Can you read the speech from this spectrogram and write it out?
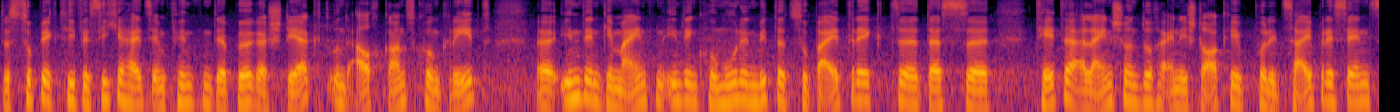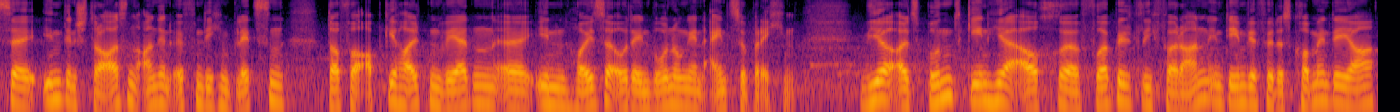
das subjektive Sicherheitsempfinden der Bürger stärkt und auch ganz konkret äh, in den Gemeinden, in den Kommunen mit dazu beiträgt, äh, dass Täter allein schon durch eine starke Polizeipräsenz in den Straßen, an den öffentlichen Plätzen davor abgehalten werden, in Häuser oder in Wohnungen einzubrechen. Wir als Bund gehen hier auch vorbildlich voran, indem wir für das kommende Jahr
